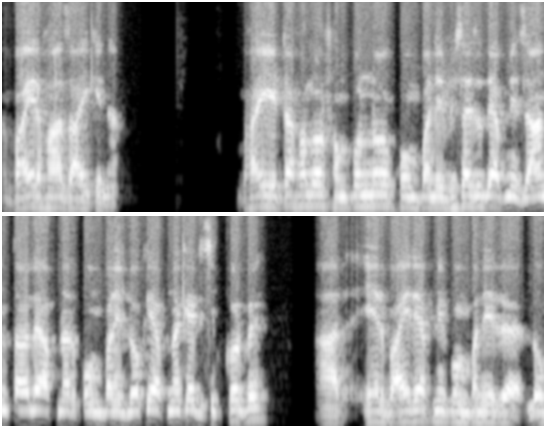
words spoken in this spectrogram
বাইর হওয়া যায় কিনা। ভাই, এটা হলো সম্পূর্ণ কোম্পানির ভিসায় যদি আপনি যান, তাহলে আপনার কোম্পানির লোকে আপনাকে রিসিভ করবে। আর এর বাইরে আপনি কোম্পানির লোক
